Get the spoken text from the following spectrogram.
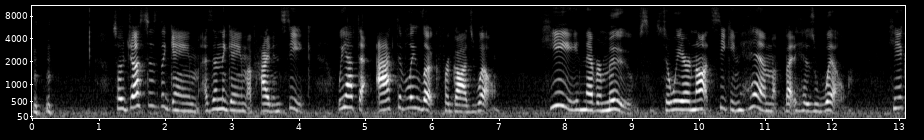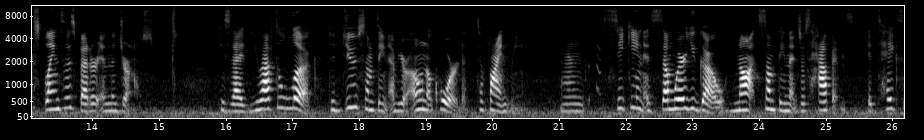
on. so just as the game, as in the game of hide and seek, we have to actively look for God's will. He never moves, so we are not seeking him, but his will. He explains this better in the journals. He said, You have to look to do something of your own accord to find me. And seeking is somewhere you go, not something that just happens. It takes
